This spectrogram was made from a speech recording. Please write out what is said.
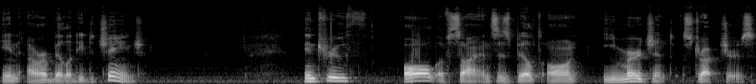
in our ability to change. In truth, all of science is built on emergent structures,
